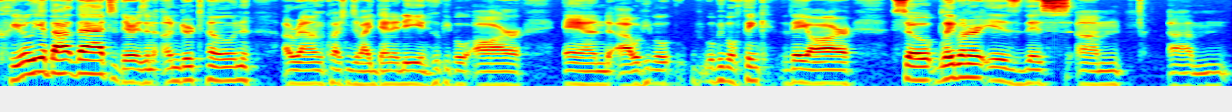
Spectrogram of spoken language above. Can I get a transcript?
clearly about that. There is an undertone around questions of identity and who people are and uh, what people what people think they are. So Blade Runner is this um, um,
